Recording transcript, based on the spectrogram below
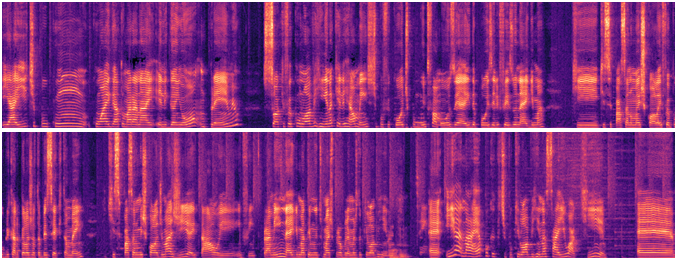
E aí, tipo, com, com Aiga Tomaranai, ele ganhou um prêmio. Só que foi com Love Hina que ele realmente, tipo, ficou, tipo, muito famoso. E aí, depois, ele fez o Negma, que, que se passa numa escola... E foi publicado pela JBC aqui também. Que se passa numa escola de magia e tal. E, enfim, pra mim, Negma tem muito mais problemas do que Love Hina. Uhum. É, e é na época que, tipo, que Love Hina saiu aqui, é...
